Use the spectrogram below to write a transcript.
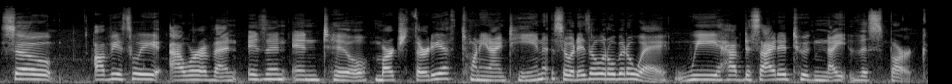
So, obviously our event isn't until March 30th, 2019, so it is a little bit away. We have decided to ignite the spark.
